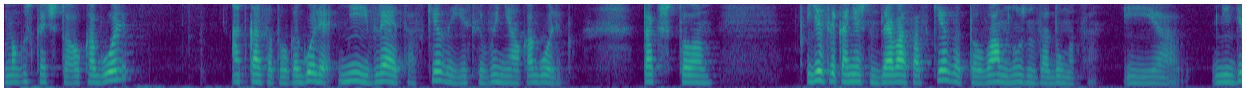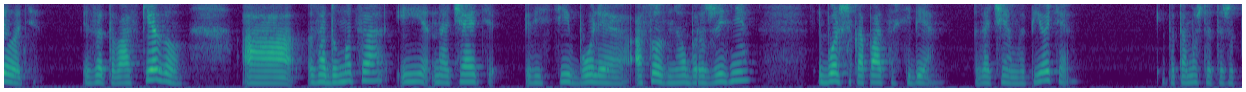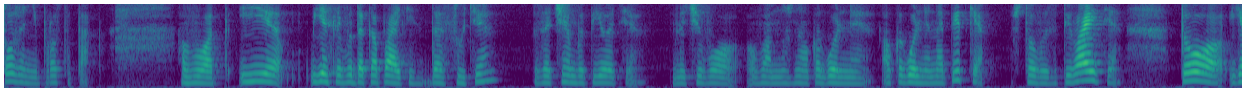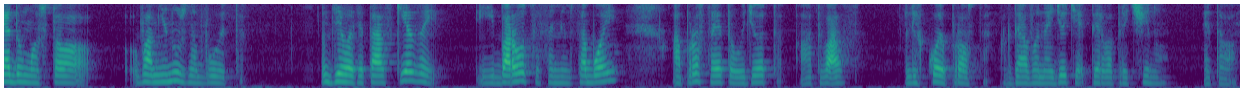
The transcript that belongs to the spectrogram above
Могу сказать, что алкоголь, отказ от алкоголя не является аскезой, если вы не алкоголик. Так что, если, конечно, для вас аскеза, то вам нужно задуматься и не делать из этого аскезу, а задуматься и начать вести более осознанный образ жизни и больше копаться в себе. Зачем вы пьете? Потому что это же тоже не просто так. Вот. И если вы докопаетесь до сути, зачем вы пьете, для чего вам нужны алкогольные, алкогольные напитки, что вы запиваете, то я думаю, что вам не нужно будет делать это аскезой и бороться с самим собой, а просто это уйдет от вас легко и просто, когда вы найдете первопричину этого.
